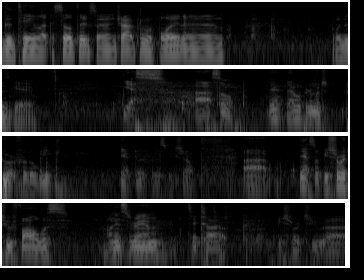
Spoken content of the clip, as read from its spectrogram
good team like the Celtics and try to prove a point and win this game. Yes. Uh, so yeah, that will pretty much do it for the week. Yeah, do it for this week's show. Uh, yeah, so be sure to follow us on Instagram, TikTok. Be sure to uh,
